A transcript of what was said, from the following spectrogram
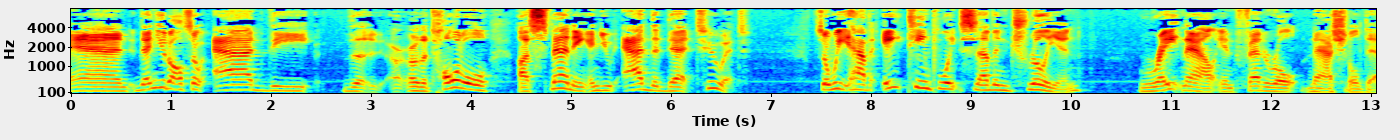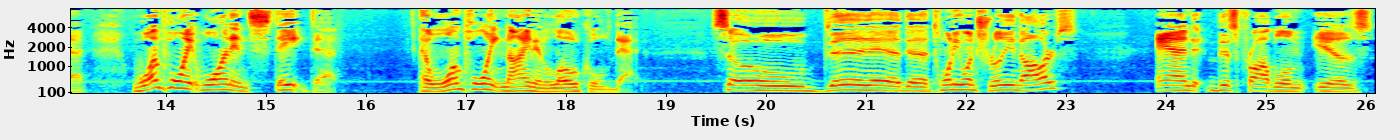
And then you'd also add the the or the total uh, spending, and you'd add the debt to it. So we have 18.7 trillion right now in federal national debt, 1.1 in state debt, and 1.9 in local debt. So the, the 21 trillion dollars. And this problem is,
